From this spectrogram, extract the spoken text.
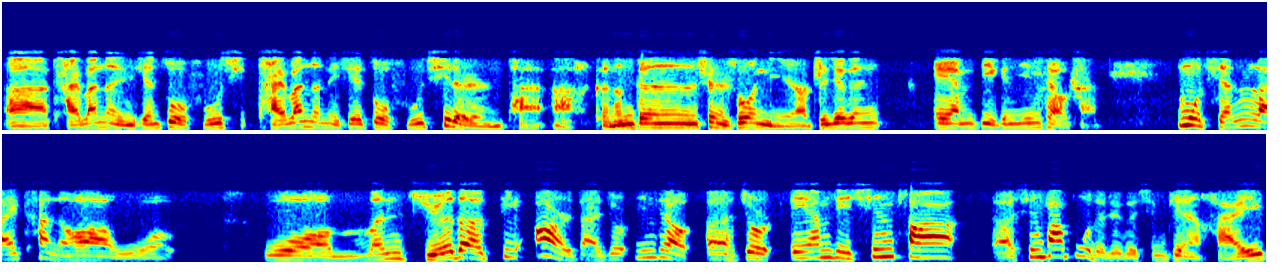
呃，台湾的那些做服务器、台湾的那些做服务器的人谈啊，可能跟甚至说你要直接跟 AMD、跟 Intel 谈。目前来看的话，我我们觉得第二代就是 Intel 呃，就是 AMD 新发呃新发布的这个芯片还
